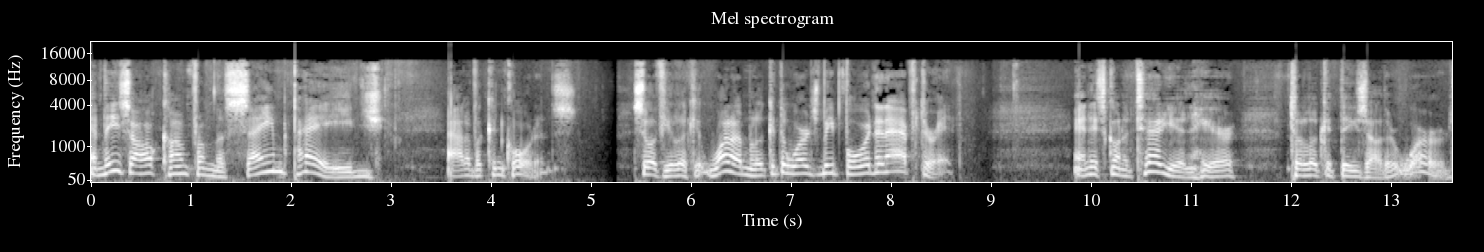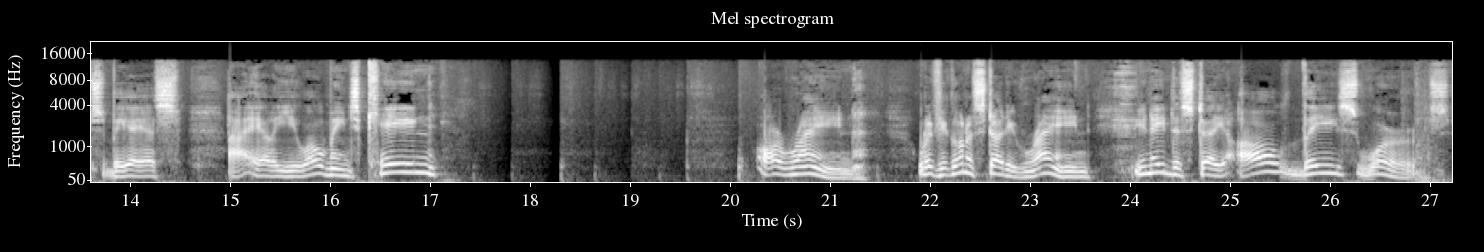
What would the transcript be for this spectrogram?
And these all come from the same page out of a concordance. So if you look at one of them, look at the words before it and after it. And it's going to tell you in here to look at these other words. B A S I L E U O means king or reign. Well, if you're going to study rain, you need to study all these words.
